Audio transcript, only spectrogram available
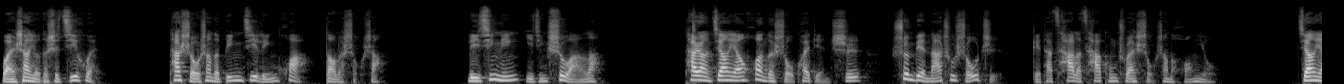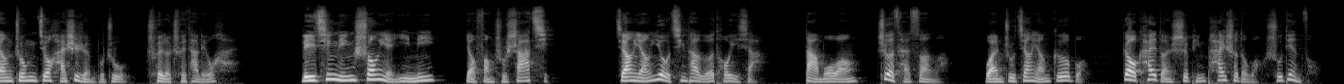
晚上有的是机会。他手上的冰激凌化到了手上，李青宁已经吃完了。他让江阳换个手快点吃，顺便拿出手指给他擦了擦空出来手上的黄油。江阳终究还是忍不住吹了吹他刘海。李青宁双眼一眯，要放出杀气。江阳又亲他额头一下，大魔王这才算了，挽住江阳胳膊。绕开短视频拍摄的往书店走，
